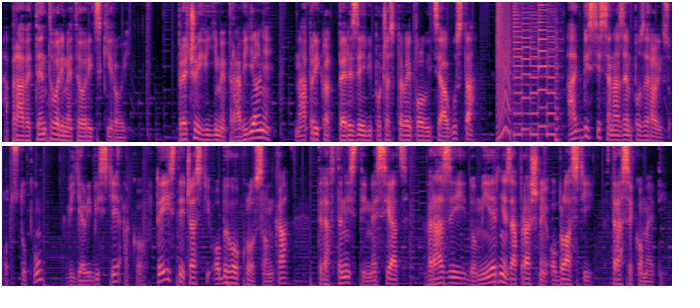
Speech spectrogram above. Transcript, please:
A práve ten tvorí meteorický roj. Prečo ich vidíme pravidelne? Napríklad Perzeidy počas prvej polovice augusta? Ak by ste sa na Zem pozerali z odstupu, videli by ste, ako v tej istej časti obehu okolo Slnka, teda v ten istý mesiac, vrazí do mierne zaprašnej oblasti v trase kométy.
